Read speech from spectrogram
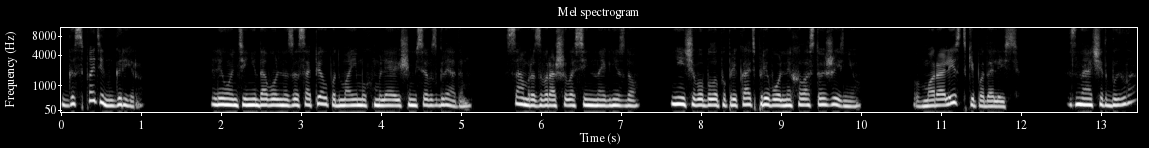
господин Грир? Леонтий недовольно засопел под моим ухмыляющимся взглядом. Сам разворошил осеннее гнездо. Нечего было попрекать привольной холостой жизнью. В моралистки подались. Значит, было?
